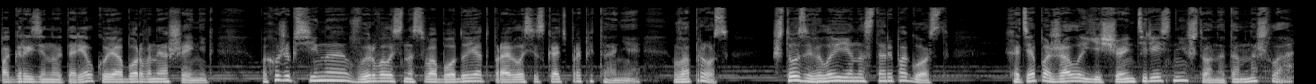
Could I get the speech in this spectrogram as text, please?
погрызенную тарелку и оборванный ошейник — Похоже, псина вырвалась на свободу и отправилась искать пропитание. Вопрос, что завело ее на старый погост? Хотя, пожалуй, еще интереснее, что она там нашла.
